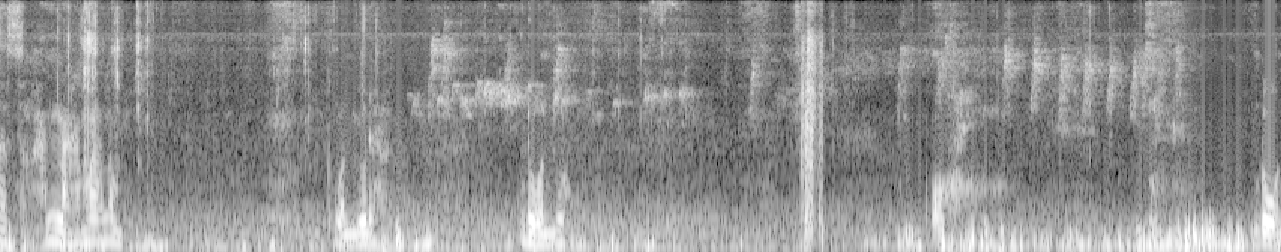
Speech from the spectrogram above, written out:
าหันหนามากนำโดนดูนะโดนดูโอ้ยโดน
